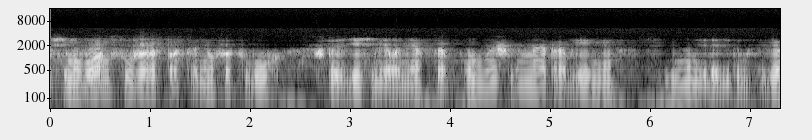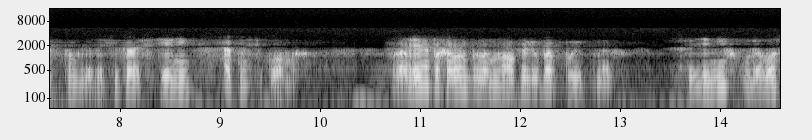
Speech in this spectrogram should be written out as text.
всему Вормсу уже распространился слух, что здесь имело место умышленное отравление сильным ядовитым средством для защиты растений от насекомых. Во время похорон было много любопытных. Среди них удалось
